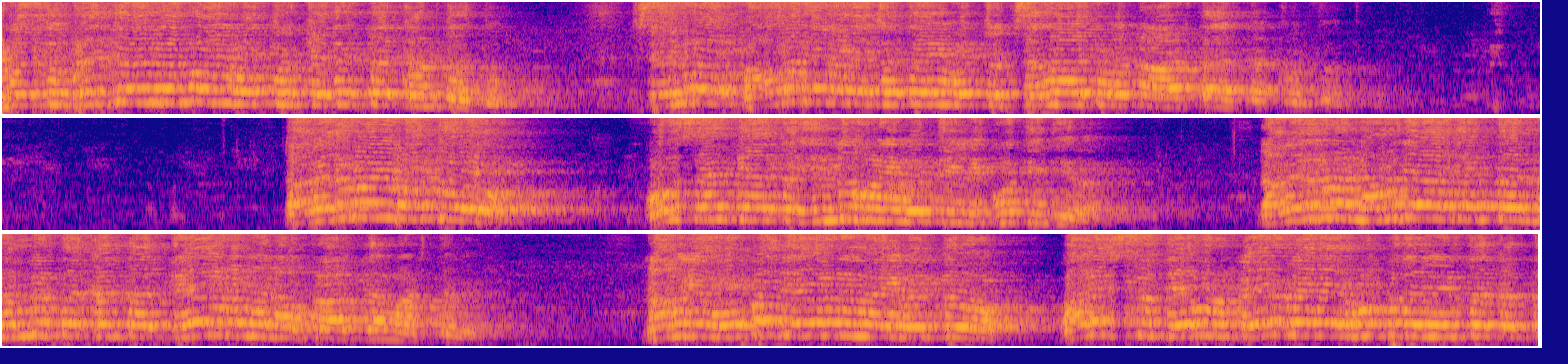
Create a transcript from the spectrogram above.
ಇವತ್ತು ಪ್ರತಿಯೊಂದನ್ನು ಇವತ್ತು ಕೆದಕ್ತಕ್ಕಂಥದ್ದು. ಜನರ ಭಾವನೆಗಳ ಜೊತೆ ಇವತ್ತು ಚಲಾಟವನ್ನು ಆಡ್ತಾ ಇರ್ತಕ್ಕಂಥದ್ದು. ನಾವೆಲ್ಲರೂ ಇವತ್ತು ಬಹುಸಂಖ್ಯಾತ ಹಿಂದೂಗಳು ಇವತ್ತು ಇಲ್ಲಿ ಕೂತಿದ್ದೀರ? ನಾವೆಲ್ಲರೂ ನಮ್ಮದೇ ಆದಂತ ನಂಬಿರ್ತಕ್ಕಂಥ ದೇವರನ್ನ ನಾವು ಪ್ರಾರ್ಥನೆ ಮಾಡ್ತೇವೆ. ನಮಗೆ ಒಬ್ಬ ದೇವರಿಲ್ಲ ಇವತ್ತು. ಬಹಳಷ್ಟು ದೇವರು ಬೇರೆ ಬೇರೆ ರೂಪದಲ್ಲಿ ಇರ್ತಕ್ಕಂಥ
